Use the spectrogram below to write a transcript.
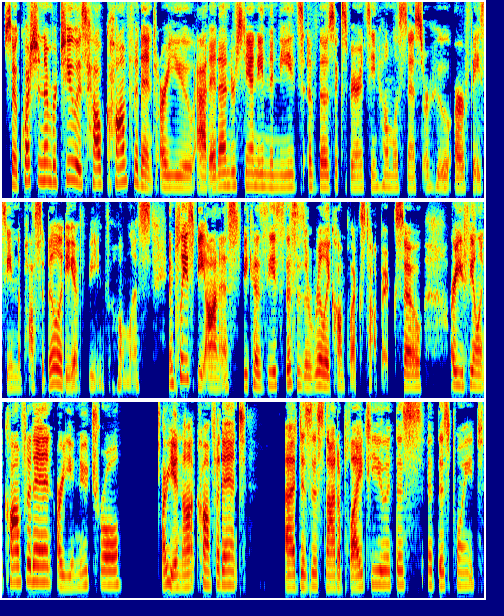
So question number two is how confident are you at it understanding the needs of those experiencing homelessness or who are facing the possibility of being homeless? And please be honest because these, this is a really complex topic. So are you feeling confident? Are you neutral? Are you not confident? Uh, does this not apply to you at this at this point?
